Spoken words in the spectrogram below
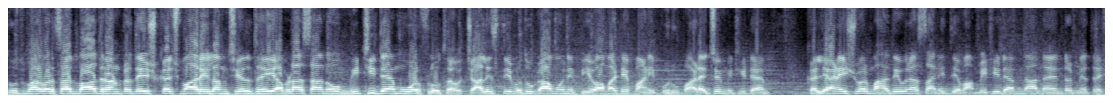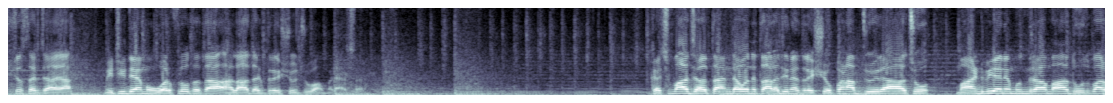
ધોધમાર વરસાદ બાદ રણ પ્રદેશ કચ્છમાં રેલમછેલ થઈ અબડાસાનો મીઠી ડેમ ઓવરફ્લો થયો. ચાલીસથી વધુ ગામોને પીવા માટે પાણી પૂરું પાડે છે મીઠી ડેમ. કલ્યાણેશ્વર મહાદેવના સાનિધ્યમાં મીઠી ડેમના નયનરમ્ય દ્રશ્યો સર્જાયા. મીઠી ડેમ ઓવરફ્લો થતા આહલાદક દ્રશ્યો જોવા મળ્યા છે. કચ્છમાં જળતાંડવ અને તારાજીના દ્રશ્યો પણ આપ જોઈ રહ્યા છો. માંડવી અને મુન્દ્રામાં ધોધમાર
